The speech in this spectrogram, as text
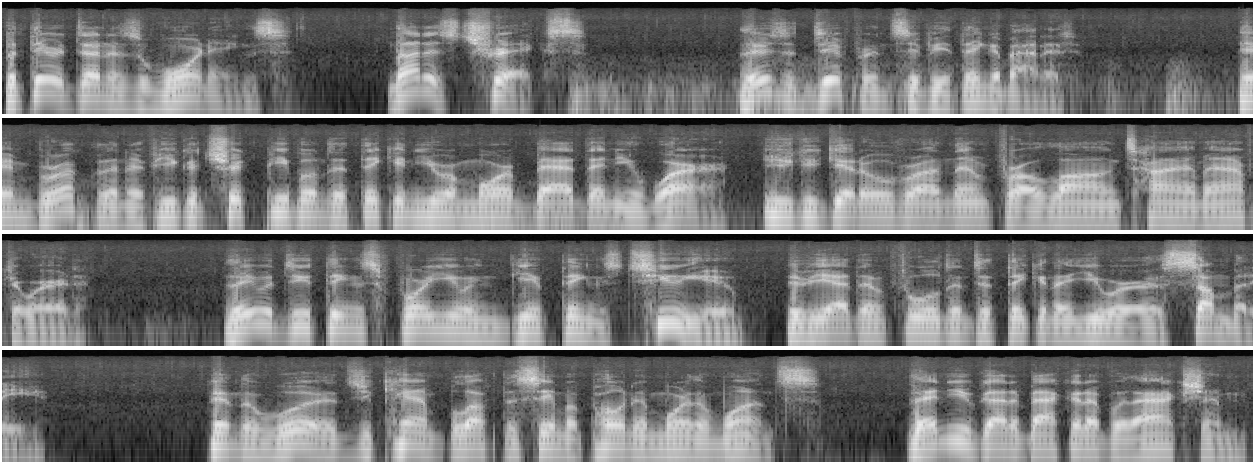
but they're done as warnings, not as tricks. There's a difference if you think about it. In Brooklyn, if you could trick people into thinking you were more bad than you were, you could get over on them for a long time afterward. They would do things for you and give things to you if you had them fooled into thinking that you were somebody. In the woods, you can't bluff the same opponent more than once. Then you've got to back it up with action.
